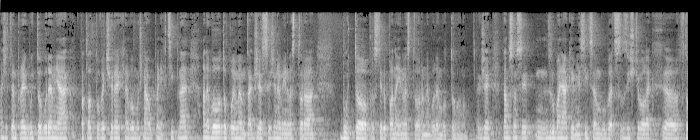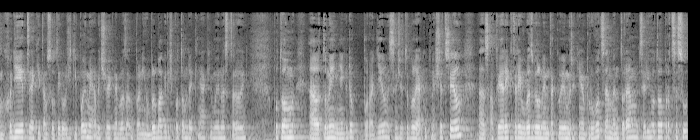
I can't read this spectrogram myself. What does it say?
a že ten projekt buď to budeme nějak patlat po večerech, nebo možná úplně chcípne, anebo to pojmeme tak, že seženeme investora buď to prostě dopadne investor, nebudem od toho. No. Takže tam jsem si zhruba nějaký měsícem vůbec zjišťoval, jak eh, v tom chodit, jaký tam jsou ty důležité pojmy, aby člověk nebyl za úplnýho blba, když potom jde k nějakému investorovi. Potom eh, to mi někdo poradil, myslím, že to byl Jakub Nešetřil eh, z Apiary, který vůbec byl mým takovým, řekněme, průvodcem, mentorem celého toho procesu,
